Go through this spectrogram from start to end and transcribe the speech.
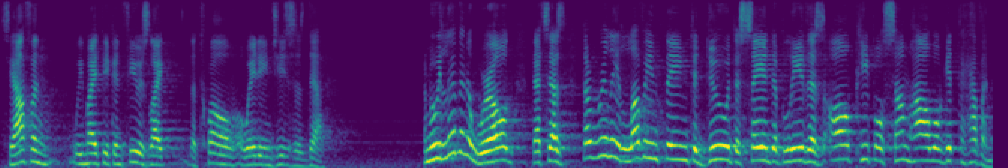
See, often we might be confused like the 12 awaiting Jesus' death. I mean, we live in a world that says the really loving thing to do, to say, and to believe is all people somehow will get to heaven.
